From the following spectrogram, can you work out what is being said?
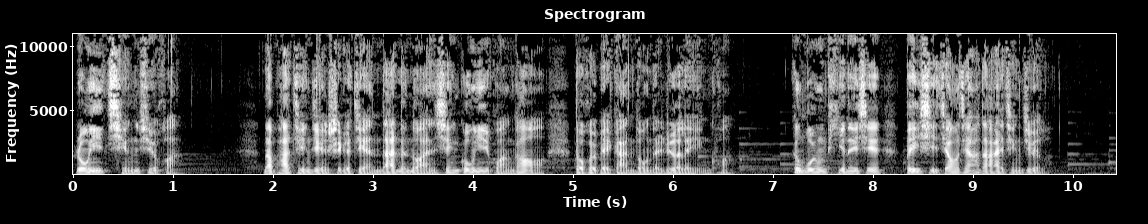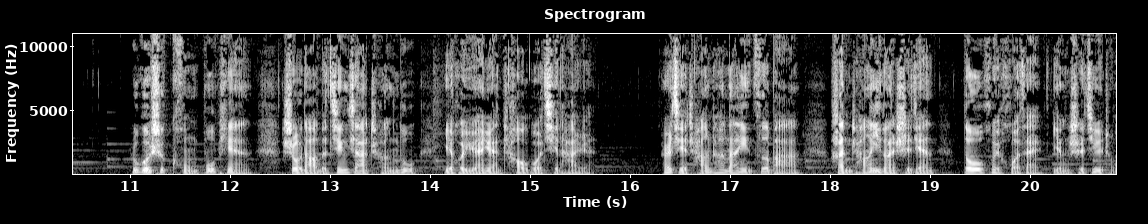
容易情绪化，哪怕仅仅是个简单的暖心公益广告，都会被感动的热泪盈眶。更不用提那些悲喜交加的爱情剧了。如果是恐怖片，受到的惊吓程度也会远远超过其他人，而且常常难以自拔，很长一段时间都会活在影视剧中。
